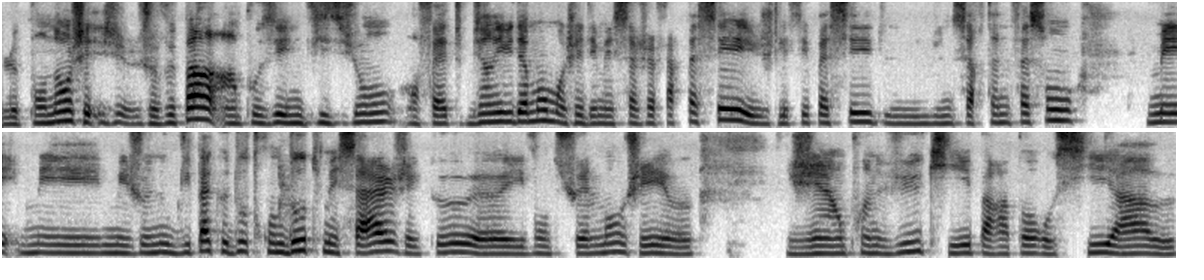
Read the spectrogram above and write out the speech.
le pendant, je ne veux pas imposer une vision, en fait. Bien évidemment, moi, j'ai des messages à faire passer et je les fais passer d'une certaine façon, mais, mais, mais je n'oublie pas que d'autres ont d'autres messages et que euh, éventuellement, j'ai euh, un point de vue qui est par rapport aussi à euh,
